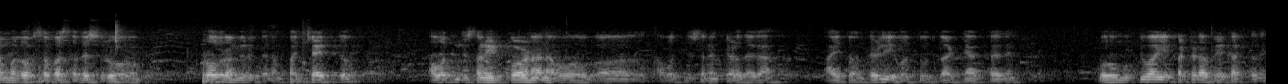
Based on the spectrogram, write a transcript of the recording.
ನಮ್ಮ ಲೋಕಸಭಾ ಸದಸ್ಯರು ಪ್ರೋಗ್ರಾಮ್ ಇರುತ್ತೆ ನಮ್ಮ ಪಂಚಾಯತ್ದು. ಅವತ್ತಿನ ದಿವಸನೇ ಇಟ್ಕೊಳ್ಳೋಣ. ನಾವು ಅವತ್ತಿನ ದಿವಸ ಅಂತ ಹೇಳಿದಾಗ ಆಯಿತು ಅಂತೇಳಿ ಇವತ್ತು ಉದ್ಘಾಟನೆ ಆಗ್ತಾ ಇದೆ. ಬಹು ಮುಖ್ಯವಾಗಿ ಕಟ್ಟಡ ಬೇಕಾಗ್ತದೆ.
